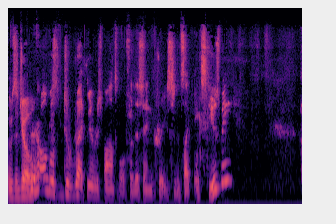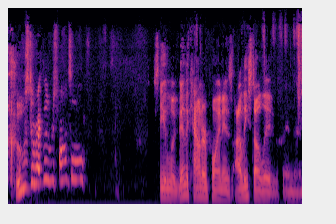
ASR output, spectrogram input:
It was a joke. They're almost directly responsible for this increase, and it's like, excuse me, who's directly responsible? See, look, then the counterpoint is at least I'll live, and then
